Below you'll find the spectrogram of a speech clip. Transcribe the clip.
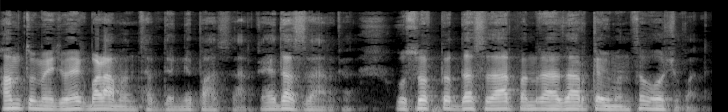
हम तुम्हें जो है एक बड़ा मनसब देंगे, पाँच हज़ार का या दस हज़ार का। उस वक्त तो दस हज़ार, पंद्रह हज़ार का भी मनसब हो चुका था।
